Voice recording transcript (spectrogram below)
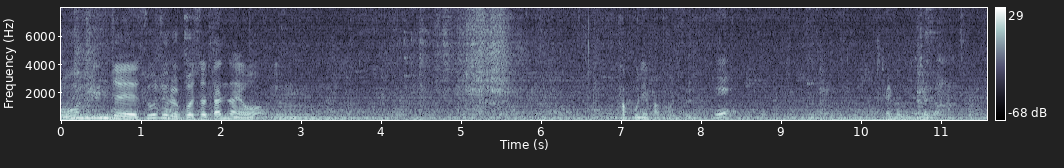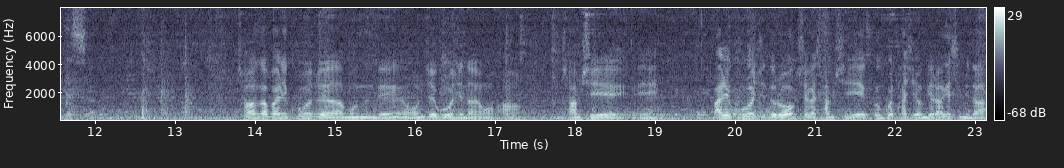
언제 소주를 벌써 땄나요? 음. 바쁘네 줄. 예. 잘 먹는 잘 먹어 됐어 장어가 빨리 구워져야 먹는데 언제 구워지나요? 아, 잠시 예, 빨리 구워지도록 제가 잠시 끊고 다시 연결하겠습니다.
